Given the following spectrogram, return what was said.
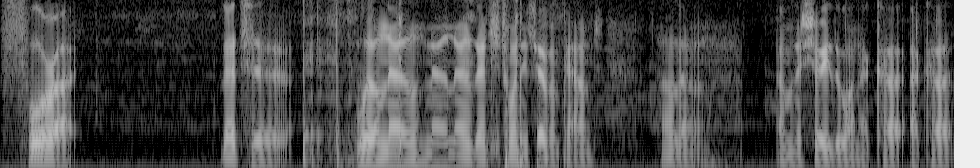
four. That's a well no, no, no, that's twenty seven pounds. Hold on. I'm gonna show you the one I caught I caught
